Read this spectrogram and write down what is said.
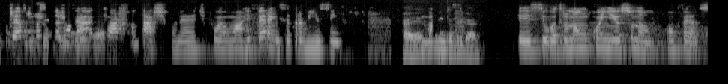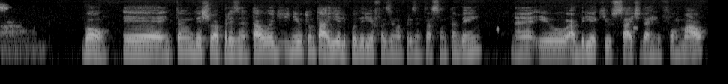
projeto de vocês da jogada, que eu acho fantástico, né? Tipo, é uma referência para mim, assim. Ah, é? Mas... Muito obrigado. Esse outro não conheço, não, confesso. Bom, é, então deixa eu apresentar. O Ednilton está aí, ele poderia fazer uma apresentação também. né, eu abri aqui o site da Rio Informal,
